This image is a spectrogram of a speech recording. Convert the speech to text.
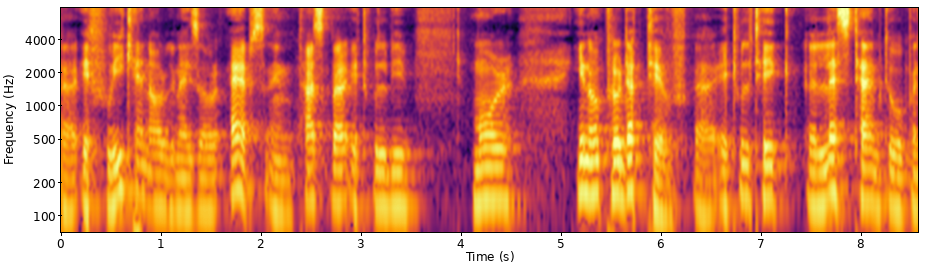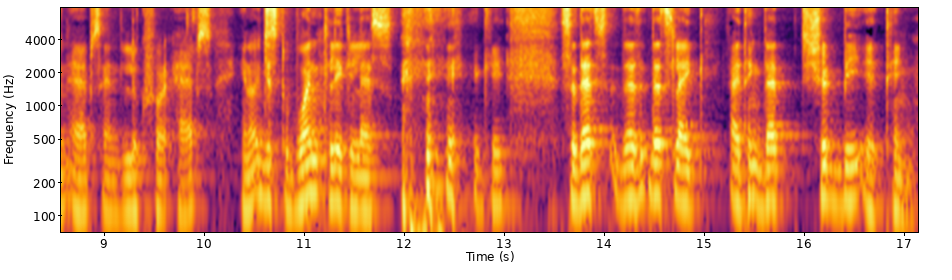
uh, if we can organize our apps in taskbar it will be more you know productive. Uh, it will take uh, less time to open apps and look for apps you know just one click less. Okay so that's that, that's like i think that should be a thing.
